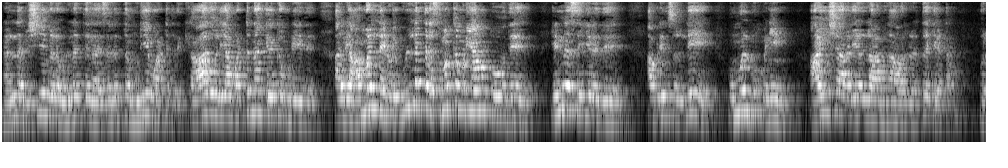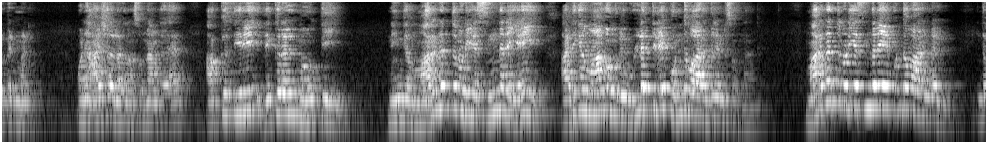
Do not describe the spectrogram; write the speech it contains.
நல்ல விஷயங்களை உள்ளத்துல செலுத்த முடிய மாட்டேங்குது. காது வழியா மட்டும்தான் கேட்க முடியுது. அதனுடைய அமல்ல என்னுடைய உள்ளத்துல சுமக்க முடியாம போகுது. என்ன செய்யறது? அப்படின்னு சொல்லி உம்முல் முஃமினீன் ஆயிஷா ரலியல்லாஹு அவர்களிடத்த கேட்டாங்க. ஒரு பெண்மணி. உடனே ஆயிஷா ரலியல்லாஹு சொன்னாங்க அக்குசிரி திக்ரல் மௌத்தி. நீங்க மரணத்தினுடைய சிந்தனையை அதிகமாக உங்களுடைய உள்ளத்திலே கொண்டு வாருங்கள் என்று சொன்னாங்க. மரணத்தினுடைய சிந்தனையை கொண்டு வாருங்கள். இந்த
